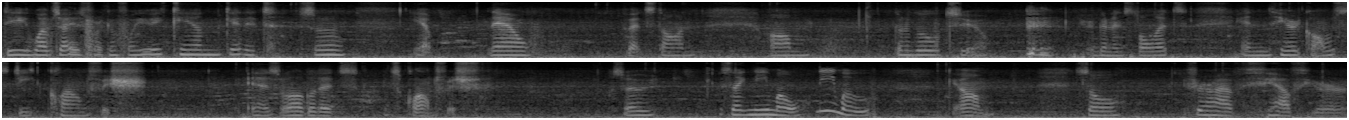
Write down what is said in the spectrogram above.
the website is working for you you can get it. So yep. Now that's done. Um gonna go to you're gonna install it. And here comes the clownfish. It has a logo that's it's a clownfish. So it's like Nemo. Nemo. Um so if you have if you have your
